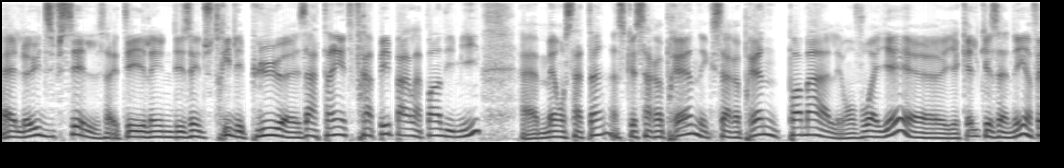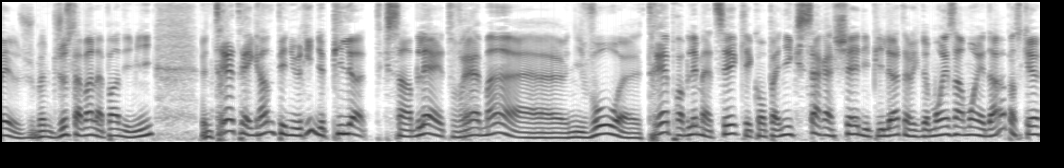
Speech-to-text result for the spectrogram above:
elle l'a eu difficile. Ça a été l'une des industries les plus atteintes, frappées par la pandémie. mais on s'attend à ce que ça reprenne et que ça reprenne pas mal. Et on voyait il y a quelques années, en fait, même juste avant la pandémie, une très, très grande pénurie de pilotes qui semblait être vraiment à un niveau euh, très problématique. Les compagnies qui s'arrachaient des pilotes avec de moins en moins d'heures parce que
